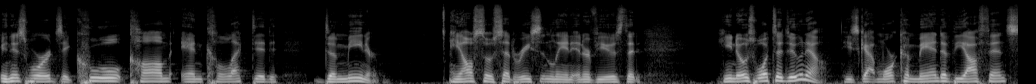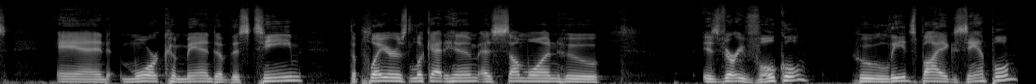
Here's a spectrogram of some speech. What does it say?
in his words a cool calm and collected demeanor. He also said recently in interviews that he knows what to do now. He's got more command of the offense and more command of this team. The players look at him as someone who is very vocal, who leads by example,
